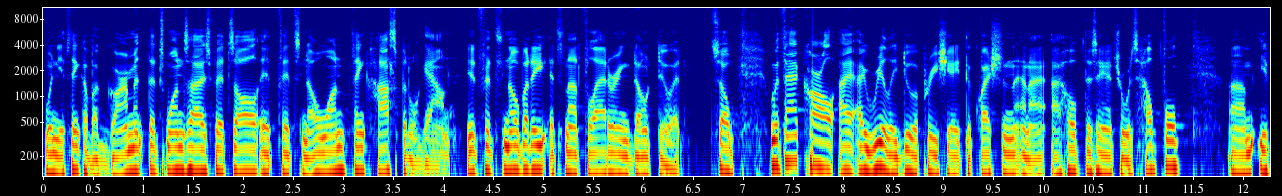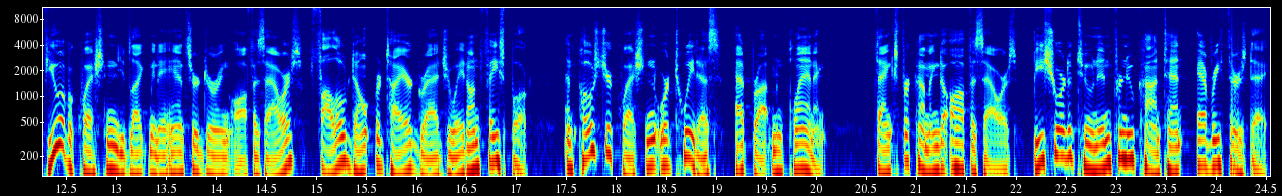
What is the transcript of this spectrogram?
when you think of a garment that's one size fits all, it fits no one. Think hospital gown. It fits nobody. It's not flattering. Don't do it. So, with that, Carl, I, I, really do appreciate the question, and I, I hope this answer was helpful. Um, if you have a question you'd like me to answer during office hours, follow Don't Retire Graduate on Facebook and post your question or tweet us at Brotman Planning. Thanks for coming to Office Hours. Be sure to tune in for new content every Thursday.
